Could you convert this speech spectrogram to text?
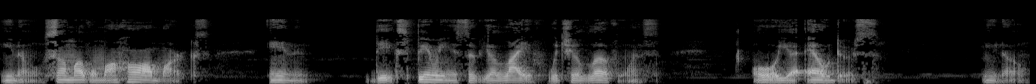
You know, some of them are hallmarks in the experience of your life with your loved ones or your elders. You know,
